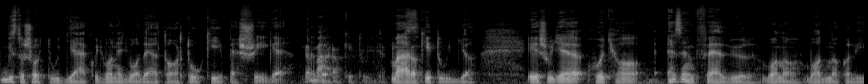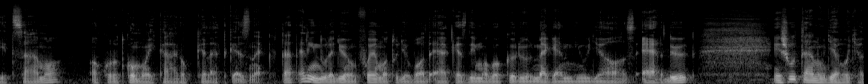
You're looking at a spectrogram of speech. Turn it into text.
biztos, hogy tudják, hogy van egy vadeltartó képessége. De már aki tudja. Már aki tudja. És ugye, hogyha ezen felül van a vadnak a létszáma, akkor ott komoly károk keletkeznek. Tehát elindul egy olyan folyamat, hogy a vad elkezdi maga körül megenni ugye az erdőt, és utána ugye, hogyha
